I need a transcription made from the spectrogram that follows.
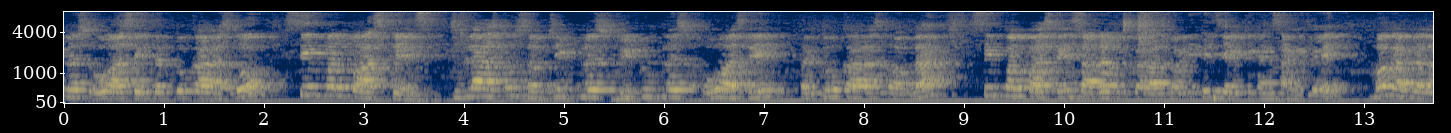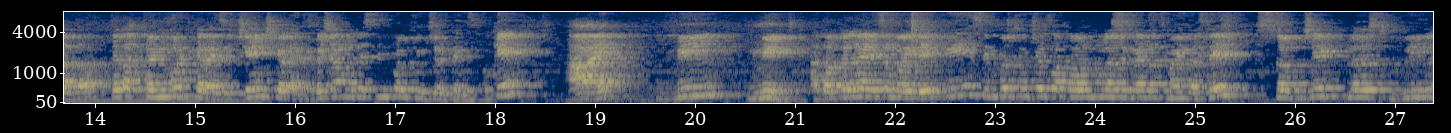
plus O असेल तर तो काय असतो सिंपल पास्ट टेन्स कुठला असतो? Subject plus V two plus O असेल तर तो काय असतो आपला सिंपल पास्ट टेन्स साधा भूतकाळ असतो आणि तेच या ठिकाणी सांगितलेले. मग आपल्याला आता त्याला कन्वर्ट करायचं चेंज करायचं. कशामध्ये? Simple future tense okay I will meet आता आपल्याला याचं माहिती आहे की सिंपल फ्युचरचा फॉर्म्युला सगळ्यांनाच माहीत असेल. Subject plus will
